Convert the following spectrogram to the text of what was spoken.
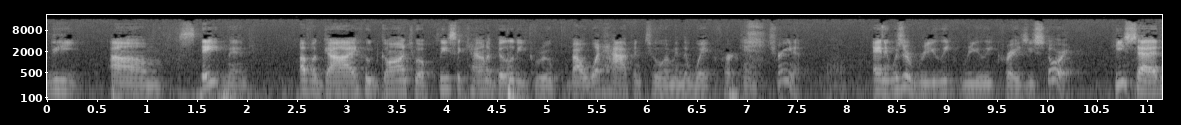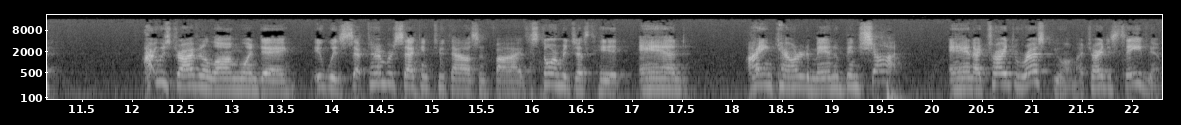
the um, statement of a guy who'd gone to a police accountability group about what happened to him in the wake of Hurricane Katrina. And it was a really, really crazy story. He said, I was driving along one day. It was September 2nd, 2005. The storm had just hit, and I encountered a man who'd been shot. And I tried to rescue him, I tried to save him.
